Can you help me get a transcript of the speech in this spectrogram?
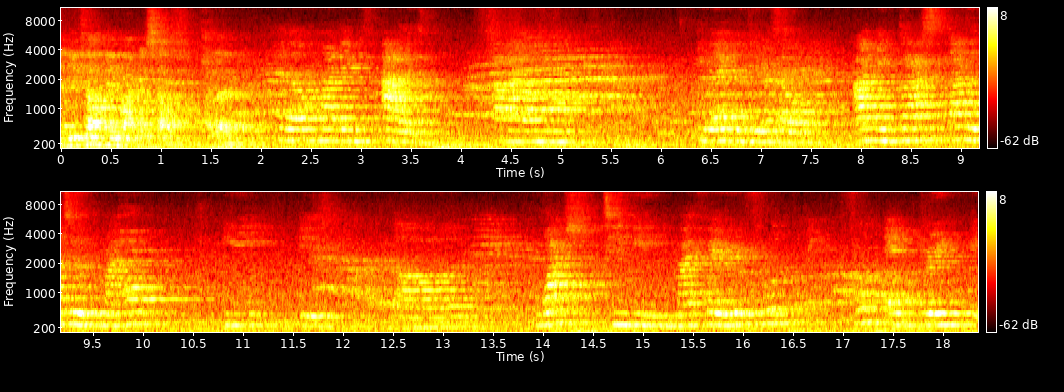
Can you tell me about yourself? Hello. Hello, my name is Alice. I'm 11 years old. I'm in class standard 2. My hobby is uh, watch TV. My favorite food, food and drink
